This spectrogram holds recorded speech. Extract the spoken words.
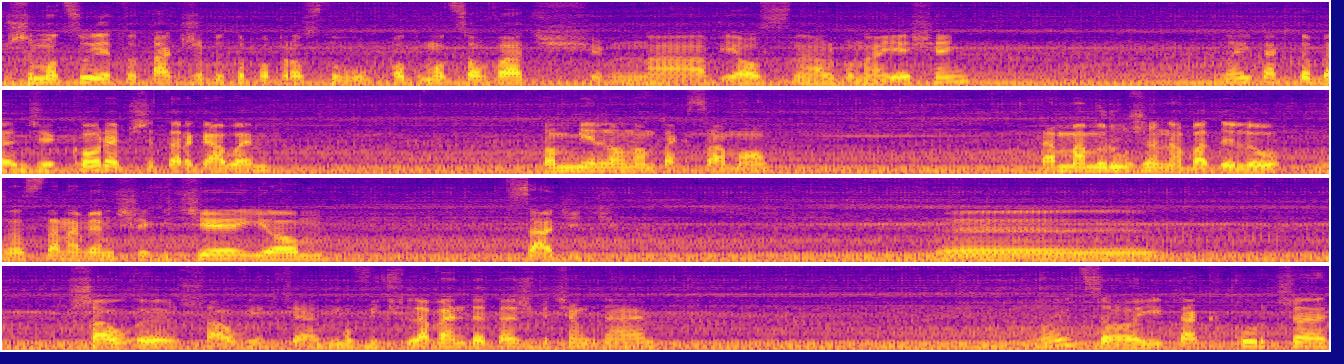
Przymocuję to tak, żeby to po prostu odmocować na wiosnę albo na jesień. No i tak to będzie. Korę przytargałem. Tą mieloną tak samo. Tam mam różę na badylu. Zastanawiam się, gdzie ją wsadzić. Eee, Szał, e, szałwie chciałem mówić. Lawendę też wyciągnąłem. No i co? I tak kurczę,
